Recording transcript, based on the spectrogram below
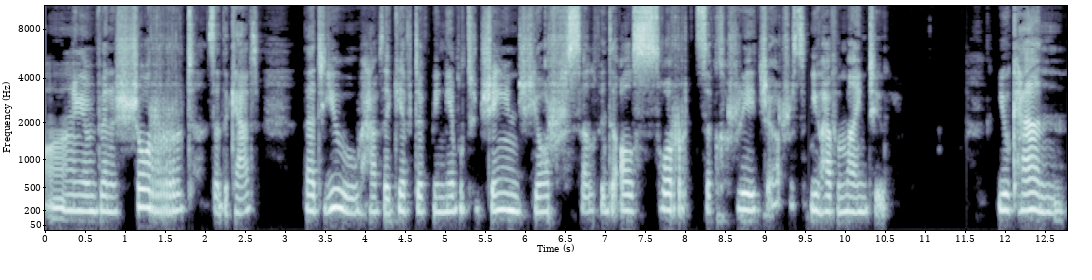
I have been assured, said the cat, that you have the gift of being able to change yourself into all sorts of creatures you have a mind to. You can,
